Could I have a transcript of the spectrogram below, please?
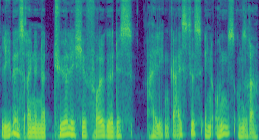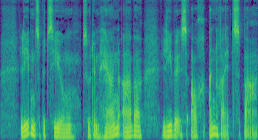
Liebe ist eine natürliche Folge des Heiligen Geistes in uns, unserer Lebensbeziehung zu dem Herrn, aber Liebe ist auch anreizbar.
